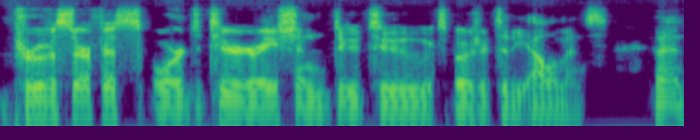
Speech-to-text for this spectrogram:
improve a surface or deterioration due to exposure to the elements. And then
